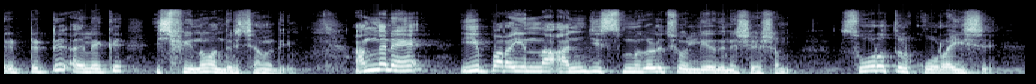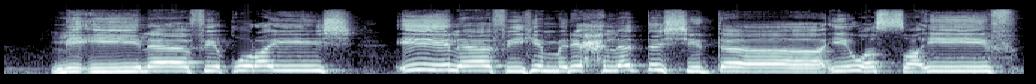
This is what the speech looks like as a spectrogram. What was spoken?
ഇട്ടിട്ട് അതിലേക്ക് ഇഷ്ഫീന്ന് മന്ത്രിച്ചാൽ മതി. അങ്ങനെ ഈ പറയുന്ന അഞ്ച് ഇസ്മുകൾ ചൊല്ലിയതിന് ശേഷം സൂറത്തുൽ ഖുറൈശ്. ലി ഈലാഫി ഖുറൈശ് ഈലാഫിഹിം റിഹ്ലത്ത ശിതാഇ വസ്സൈഫ്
